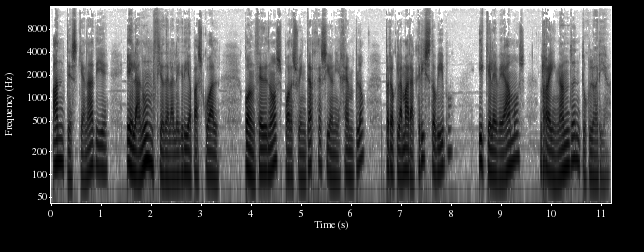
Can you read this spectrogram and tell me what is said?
antes que a nadie, el anuncio de la alegría pascual, Concédenos, por su intercesión y ejemplo, proclamar a Cristo vivo y que le veamos reinando en tu gloria.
